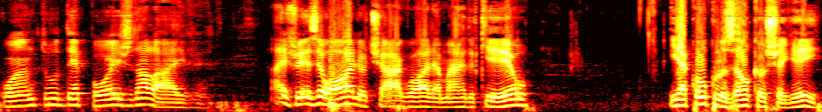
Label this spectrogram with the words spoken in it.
quanto depois da live. Às vezes eu olho, o Thiago olha mais do que eu. E a conclusão que eu cheguei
